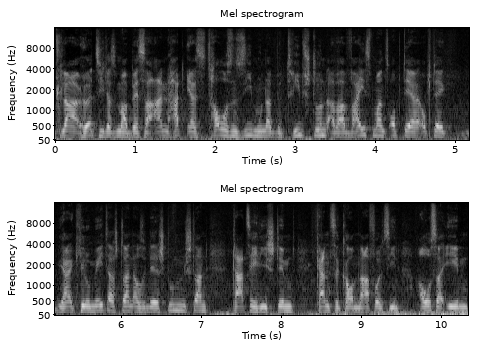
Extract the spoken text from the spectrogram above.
klar, hört sich das immer besser an, hat erst 1700 Betriebsstunden, aber weiß man es, ob der, ob der ja, Kilometerstand, also der Stundenstand tatsächlich stimmt, kannst du kaum nachvollziehen. Außer eben,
